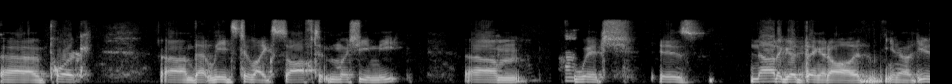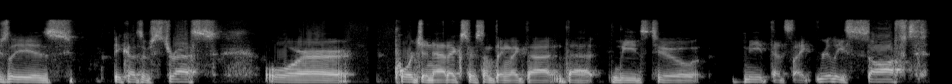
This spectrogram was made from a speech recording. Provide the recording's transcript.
uh, pork um, that leads to like soft, mushy meat, um, which is not a good thing at all. It, you know, it usually is because of stress or poor genetics or something like that that leads to meat that's like really soft.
